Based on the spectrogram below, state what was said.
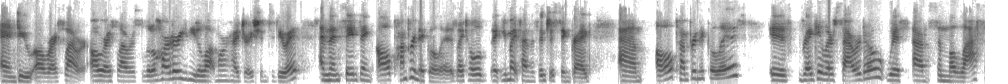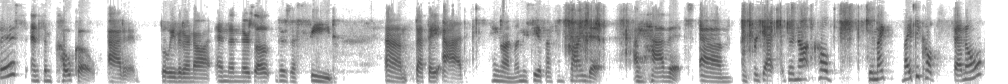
and do all rye flour. All rye flour is a little harder. You need a lot more hydration to do it. And then same thing, all pumpernickel is. I told that you might find this interesting, Greg. Um, all pumpernickel is is regular sourdough with um, some molasses and some cocoa added. Believe it or not. And then there's a there's a seed um, that they add. Hang on, let me see if I can find it. I have it. Um, I forget. They're not called. They might might be called fennel.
